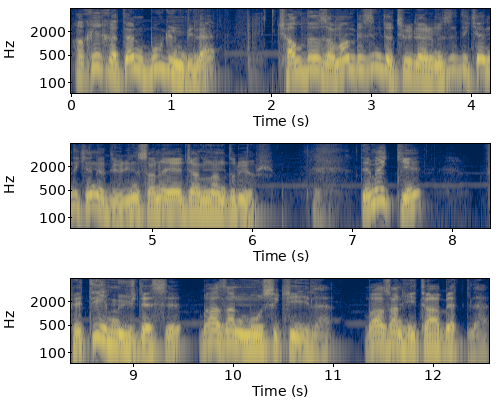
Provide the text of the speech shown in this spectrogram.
Hakikaten bugün bile çaldığı zaman bizim de tüylerimizi diken diken ediyor. İnsanı heyecanlandırıyor. Demek ki fetih müjdesi bazen musiki ile, bazen hitabetle,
